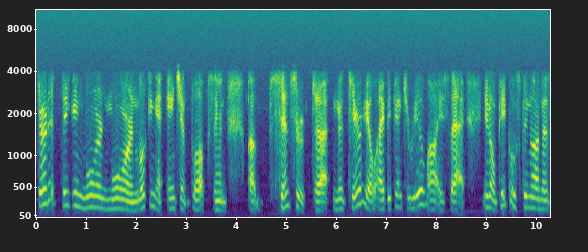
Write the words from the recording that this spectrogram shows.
started digging more and more and looking at ancient books and uh, censored uh, material, I began to realize that, you know, people's been on this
